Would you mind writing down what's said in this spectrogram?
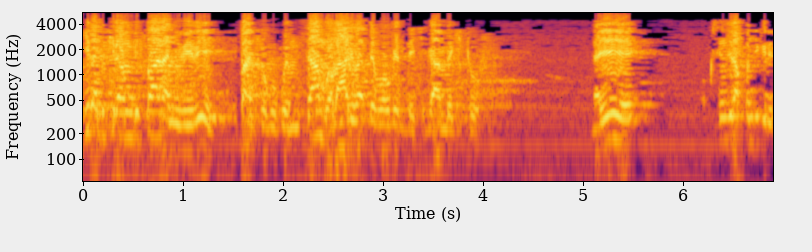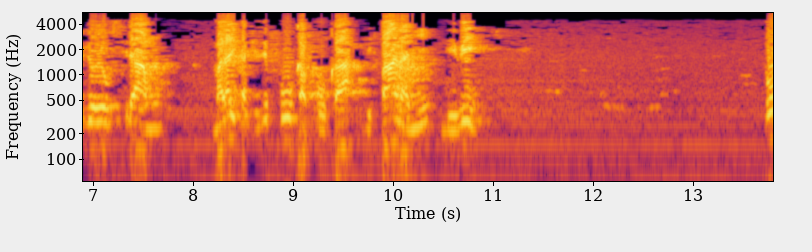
girabikira mu bifaananyi bibi. Nti ogwo gwe musambwa baali badde boogedde ekigambo ekituufu. Naye okusinzira ku njigiriza ey'obusiraamu malayika tizifuukafuuka bifaananyi bibi bo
